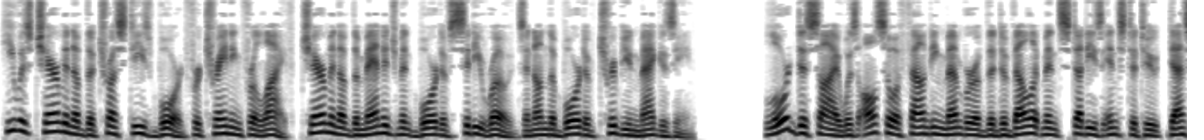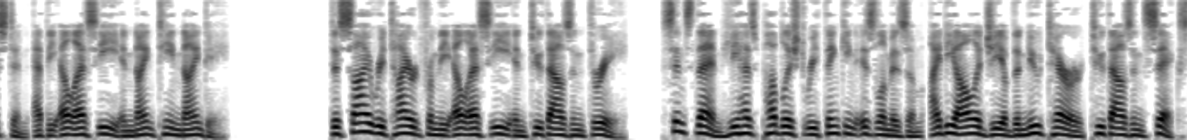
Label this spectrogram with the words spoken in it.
He was chairman of the Trustees Board for Training for Life, chairman of the Management Board of City Roads and on the board of Tribune magazine. Lord Desai was also a founding member of the Development Studies Institute at the LSE in 1990. Desai retired from the LSE in 2003. Since then he has published Rethinking Islamism, Ideology of the New Terror 2006,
